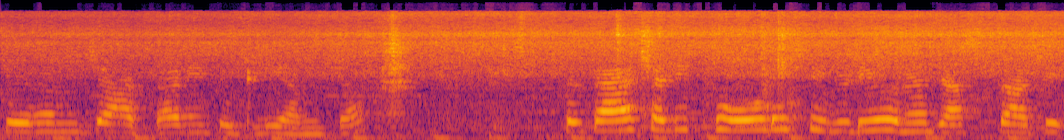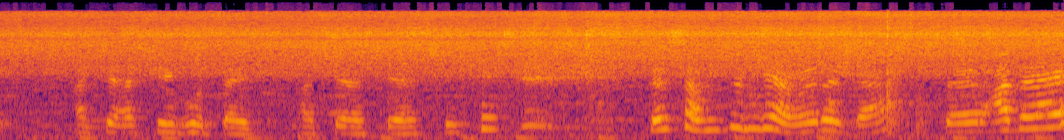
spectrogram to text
सोहमच्या हाताने तुटली आमच्या. तर त्यासाठी थोडेसे व्हिडिओ ना जास्त असे असे असे होत आहेत. असे असे असे. तर समजून घ्या बरं का. तर आता काय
